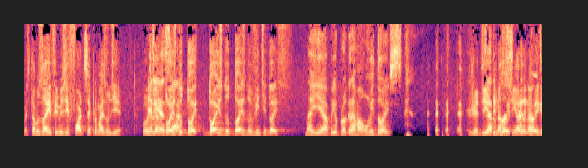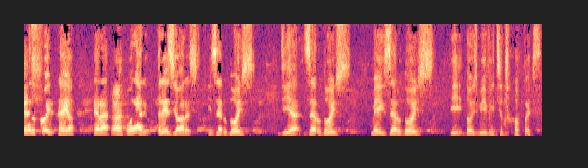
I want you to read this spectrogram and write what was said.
Mas estamos aí, firmes e fortes aí para mais um dia. Hoje Beleza. dia 2 do 2, 2 do 2 do 22. Aí, abrir o programa 1 e 2. Hoje é dia de Nossa Senhora 02, de Navegantes. 02, hein, ó. Era Hã? horário 13 horas e 02, dia 02, mês 02 e 2022.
